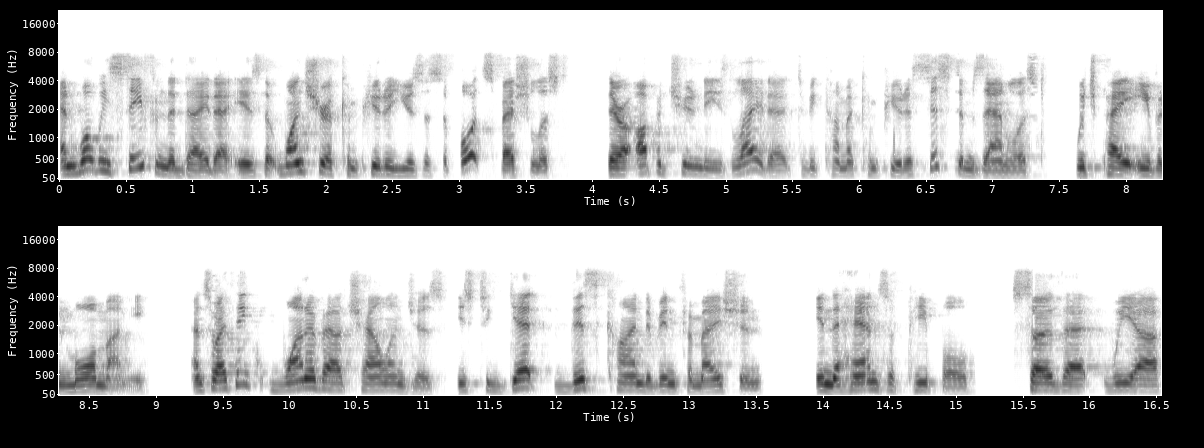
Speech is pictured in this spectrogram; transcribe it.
And what we see from the data is that once you're a computer user support specialist, there are opportunities later to become a computer systems analyst, which pay even more money. And so I think one of our challenges is to get this kind of information in the hands of people so that we are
